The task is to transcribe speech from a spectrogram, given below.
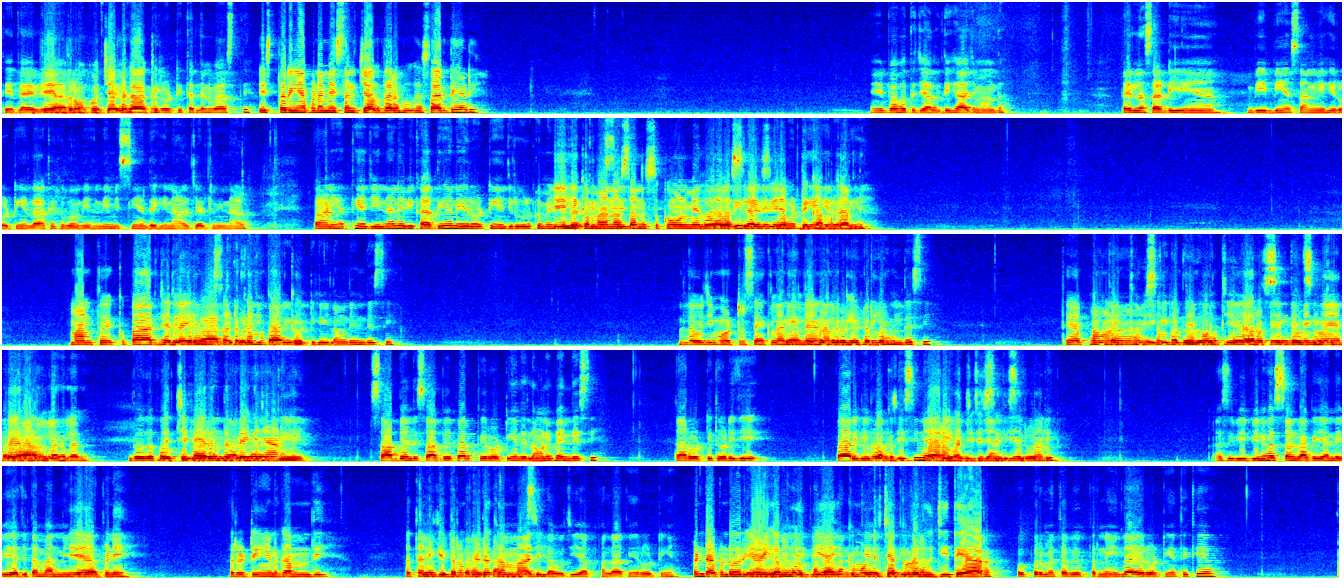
ਤੇ ਲੈ ਤੇ ਲਿਆ ਅੰਦਰੋਂ ਆਪਾਂ ਪੋਚਾ ਲਗਾ ਕੇ। ਰੋਟੀ ਤਲਣ ਵਾਸਤੇ ਇਸ ਤਰ੍ਹਾਂ ਹੀ ਆਪਣਾ ਮਿਸ਼ਨ ਚੱਲਦਾ ਰਹੂਗਾ ਸਾਰੀ ਦਿਹਾੜੀ ਇਹ ਬਹੁਤ ਜਲਦੀ ਹਾਜ਼ਮ ਆਉਂਦਾ ਪਹਿਲਾਂ ਸਾਡੀ ਬੀਬੀਆਂ ਸਾਨੂੰ ਇਹ ਰੋਟੀਆਂ ਲਾ ਕੇ ਖਵਾਉਂਦੀਆਂ ਹੁੰਦੀਆਂ ਮਿੱਸੀਆਂ ਦਹੀਂ ਨਾਲ ਚਟਨੀ ਨਾਲ। ਪਾਣੀ ਹੱਥੀਆਂ ਜਿਨ੍ਹਾਂ ਨੇ ਵੀ ਖਾਧੀਆਂ ਨੇ ਇਹ ਰੋਟੀਆਂ ਜ਼ਰੂਰ ਕਮੈਂਟ ਇਹੀ ਕਰਕੇ ਕੰਮਾਂ ਨਾਲ ਦੱਸਿਓ ਜੀ। ਸਾਨੂੰ ਸਕੂਨ ਮਿਲਦਾ ਵਧੀਆ ਅਸੀਂ ਨੇ ਆਪਣੇ ਕੰਮ ਕਰ। ਲਈ ਮਨ ਤੋਂ ਇੱਕ ਭਾਰ ਜਿਹਾ ਲੈ ਜਾਂਦਾ ਸਾਡਾ ਥੋੜੀ ਜਿਹੀ ਕੰਮ ਭਾਰੀ ਰੋਟੀ ਹੀ ਲਾਉਂਦੇ ਹੁੰਦੇ ਸੀ। ਲਓ ਜੀ ਮੋਟਰਸਾਈਕਲਾਂ ਦੀਆਂ ਕਿਉਂਕਿ ਲੈਣਾ ਵੱਡੇ ਲੱਗੀਆਂ ਟੱਬਰ ਖੜੀਆਂ ਨੇ। ਹੁੰਦੇ ਸੀ ਤੇ ਆਪਾਂ ਹੁਣ ਹੁਣ ਤਾਂ ਇੱਥੋਂ ਵੀ ਇੱਕ- ਇੱਕ ਦੋ ਦੋ ਬਹੁਤ ਬੱਚੇ ਪਿਆਰ ਪਿਆ single ਮੈਨੂੰ ਐ single ਪੈਰਾਂ ਨੂੰ ਪਰਿਵਾਰ ਲੱਗ। ਲੱਗ ਦੋ ਦੋ ਬੱਚੇ ਫੁਲਕੇ ਅੰਦਰ ਲੈ ਕੇ ਜਾਣਗੇ। ਸਾਬਿਆਂ ਦੇ ਸਾਬੇ ਭਰ ਕੇ ਰੋਟੀਆਂ ਦੇ ਲਾਉਣੇ ਪੈਂਦੇ ਸੀ ਤਾਂ ਰੋਟੀ ਥੋੜੀ ਜੀ ਭਾਰੀ ਹੋਈ ਲਓ ਪੱਕਦੀ ਜੀ, ਸੀ ਨਾ 12 ਪੇਟ ਵੱਜ ਵਿੱਚ ਗਏ ਜਾਂਦੀ ਸੀ ਆਪਾਂ ਰੋਟੀ ਨੂੰ। ਅਸੀਂ ਬੀਬੀ ਨੂੰ ਹੱਸਣ ਲੱਗ ਜਾਂਦੇ ਵੀ ਅੱਜ ਤਾਂ ਮਨ ਨਹੀਂ ਇਹ ਪੜਾ ਆਪਣੇ ਰੁਟੀਨ ਕੰਮ ਦੀ ਪਤਾ ਨਹੀਂ ਕਿੱਧਰੋਂ ਕਿਹੜਾ ਕੰਮ ਆ ਜੀ। ਲਓ ਜੀ ਆਪਾਂ ਲਾਤੀਆਂ ਰੋਟੀਆਂ। ਭੰਡਾ ਭੰਡੋਰੀ ਵਾਲੀ ਗੱਲ ਹੋਈ ਪਈ ਆ ਇੱਕ ਮੁੱਠੀ ਚੱਕ ਲੈ। ਦੂਜੀ ਤਿਆਰ। ਉੱਪਰ ਮੈਂ ਤਵੇ ਉੱਪਰ ਨਹੀਂ ਲਾਇਆ ਰੋਟੀਆਂ ਤੇ ਹੁਣ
